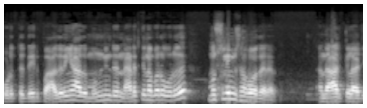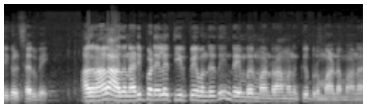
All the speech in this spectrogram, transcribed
கொடுத்தது. இப்போ அதுலேயும் அது முன்னின்று நடத்தினவர் ஒரு முஸ்லீம் சகோதரர் அந்த ஆர்கியலாஜிக்கல் சர்வே அதனால் அதன் அடிப்படையில் தீர்ப்பே வந்தது. இந்த எம்பெருமான் ராமனுக்கு பிரம்மாண்டமான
